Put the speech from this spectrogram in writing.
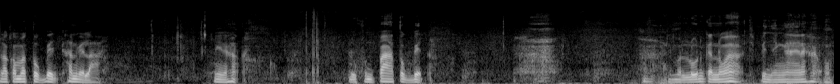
แล้วก็มาตกเบ็ดขั้นเวลา นี่นะฮะดูคุณป้าตกเบ็ดเดี๋ยวมาลุ้นกันว่าจะเป็นยังไงนะครับผม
